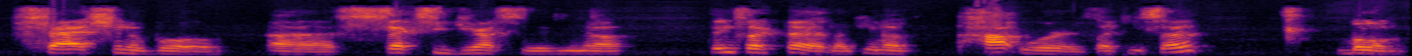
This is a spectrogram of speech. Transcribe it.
fashionable, uh, sexy dresses, you know, things like that, like you know, hot words, like you said, boom.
